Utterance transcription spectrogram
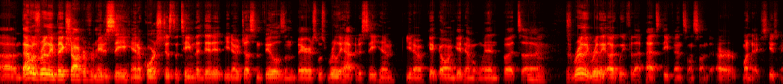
um, that was really a big shocker for me to see. And of course, just the team that did it, you know, Justin Fields and the Bears was really happy to see him, you know, get going, get him a win. But uh, mm-hmm. it's really really ugly for that Pats defense on Sunday or Monday, excuse me.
